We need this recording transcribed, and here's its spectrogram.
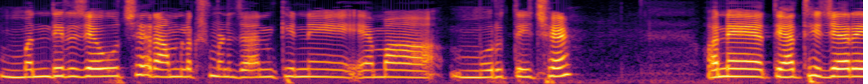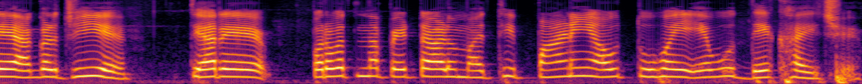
મંદિર જેવું છે, રામ લક્ષ્મણ જાનકીની એમાં મૂર્તિ છે. અને ત્યાંથી જ્યારે આગળ જઈએ, ત્યારે પર્વતના પેટાળમાંથી પાણી આવતું હોય એવું દેખાય છે.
